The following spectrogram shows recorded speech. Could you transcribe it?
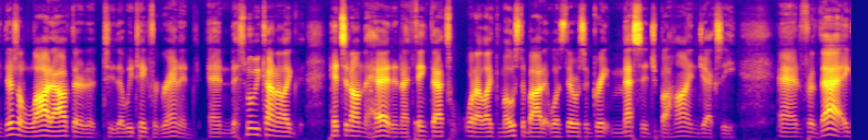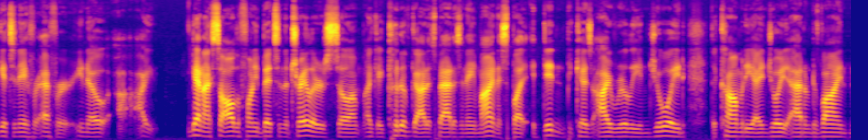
mean, there's a lot out there to, to that we take for granted, and this movie kind of like hits it on the head. And I think that's what I liked most about it was there was a great message behind Jexi, and for that it gets an A for effort. You know, I again I saw all the funny bits in the trailers, so I'm like it could have got as bad as an A minus, but it didn't because I really enjoyed the comedy. I enjoyed Adam Devine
